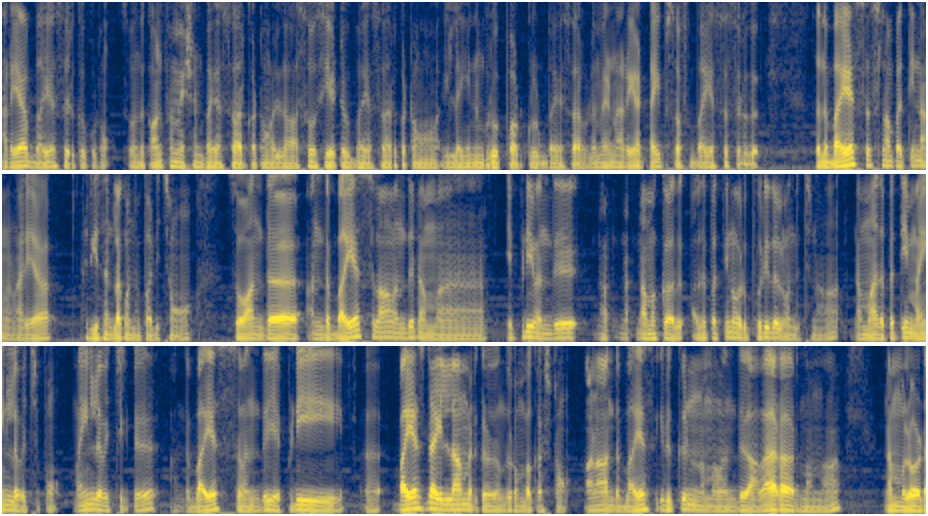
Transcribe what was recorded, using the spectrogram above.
நிறையா பயஸ் இருக்கக்கூடும். ஸோ வந்து கான்ஃபர்மேஷன் பயஸாக இருக்கட்டும் இல்லை அசோசியேட்டிவ் பயஸாக இருக்கட்டும் இல்லை இன் குரூப் அவுட் குரூப் பயஸாக இருக்கட்டும் மாதிரி நிறையா டைப்ஸ் ஆஃப் பயசஸ் இருக்குது ஸோ அந்த பயசஸ்லாம் பற்றி நாங்கள் நிறையா ரீசெண்டாக கொஞ்சம் படித்தோம் ஸோ அந்த அந்த பயஸ்லாம் வந்து நம்ம எப்படி வந்து நமக்கு அது அதை பற்றின ஒரு புரிதல் வந்துச்சுன்னா நம்ம அதை பற்றி மைண்டில் வச்சுப்போம். மைண்டில் வச்சுக்கிட்டு அந்த பயஸ் வந்து எப்படி பயஸ்டாக இல்லாமல் இருக்கிறது வந்து ரொம்ப கஷ்டம். ஆனால் அந்த பயஸ் இருக்குதுன்னு நம்ம வந்து அவேராக இருந்தோம்னா நம்மளோட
